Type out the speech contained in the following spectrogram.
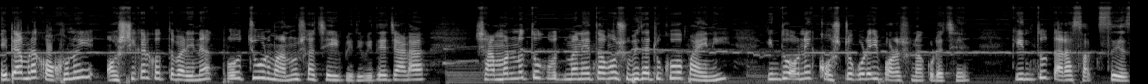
এটা আমরা কখনোই অস্বীকার করতে পারি না। প্রচুর মানুষ আছে এই পৃথিবীতে যারা সামান্য তো মানে তম সুবিধাটুকুও পায়নি, কিন্তু অনেক কষ্ট করেই পড়াশোনা করেছে। কিন্তু তারা সাকসেস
